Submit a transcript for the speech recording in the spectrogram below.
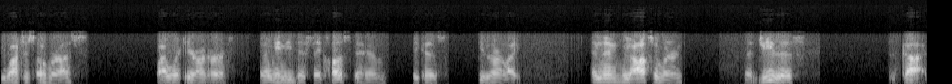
He watches over us while we're here on earth, and that we need to stay close to him because he's our light. And then we also learn that Jesus is God.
